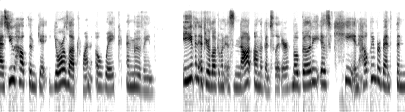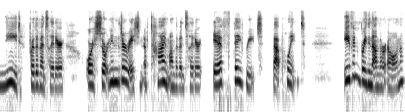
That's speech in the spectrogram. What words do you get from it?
as you help them get your loved one awake and moving. Even if your loved one is not on the ventilator, mobility is key in helping prevent the need for the ventilator or shortening the duration of time on the ventilator if they reach that point even breathing on their own,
